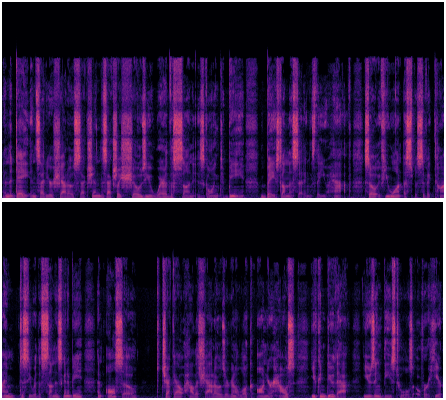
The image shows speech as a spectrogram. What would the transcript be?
and the date inside of your shadows section, this actually shows you where the sun is going to be based on the settings that you have. So if you want a specific time to see where the sun is going to be, and also to check out how the shadows are going to look on your house, you can do that using these tools over here.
